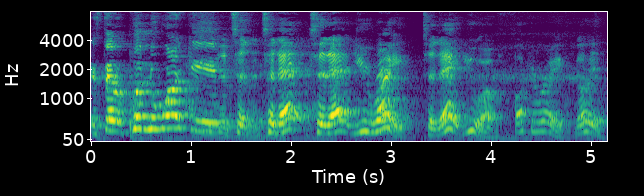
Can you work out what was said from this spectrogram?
Instead of putting the work in, to, to that, to that, you right. To that, you are fucking right. Go ahead.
